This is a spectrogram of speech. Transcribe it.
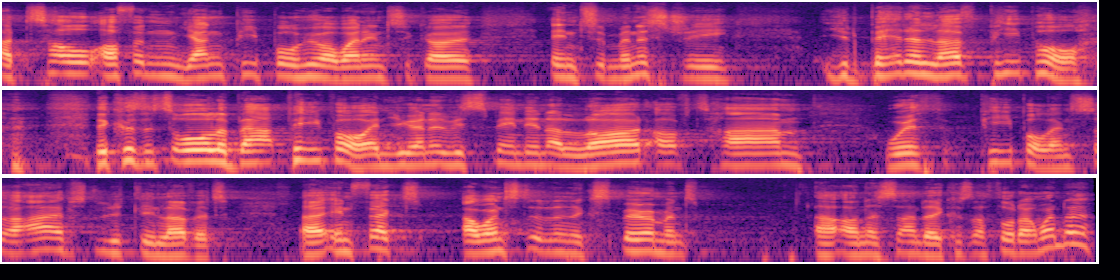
I, I tell often young people who are wanting to go into ministry, you'd better love people because it's all about people, and you're going to be spending a lot of time with people. And so I absolutely love it. Uh, in fact, I once did an experiment uh, on a Sunday because I thought, I wonder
